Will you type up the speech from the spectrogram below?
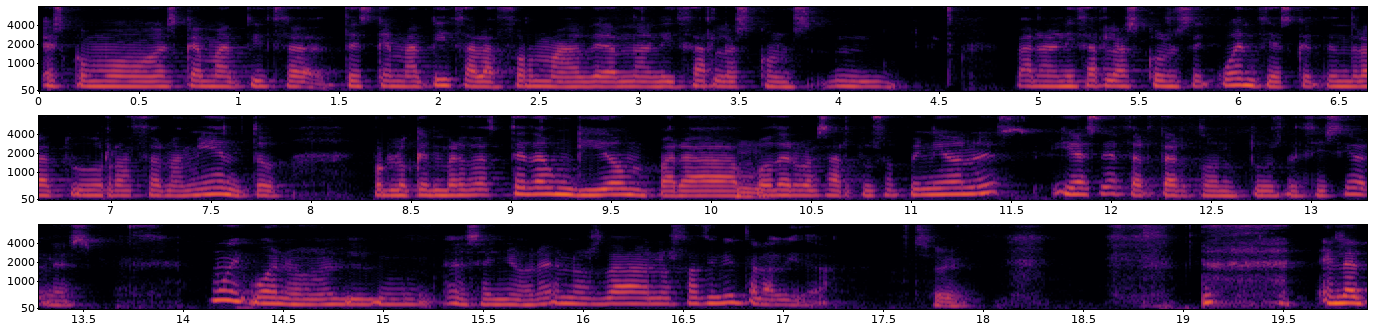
Es como esquematiza, te esquematiza la forma de analizar las mm, para analizar las consecuencias que tendrá tu razonamiento, por lo que en verdad te da un guion para poder basar tus opiniones y así acertar con tus decisiones. Muy bueno el, el señor, ¿eh? nos da, nos facilita la vida. Sí. En la,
